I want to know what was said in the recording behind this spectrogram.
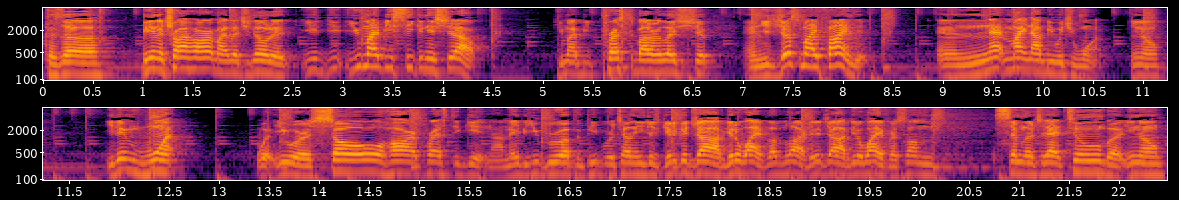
Cause uh being a try hard might let you know that you, you you might be seeking this shit out. You might be pressed about a relationship and you just might find it. and that might not be what you want. You know, you didn't want what you were so hard pressed to get. Now, maybe you grew up and people were telling you just get a good job, get a wife, blah, blah, blah, get a job, get a wife, or something similar to that tune. But, you know,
